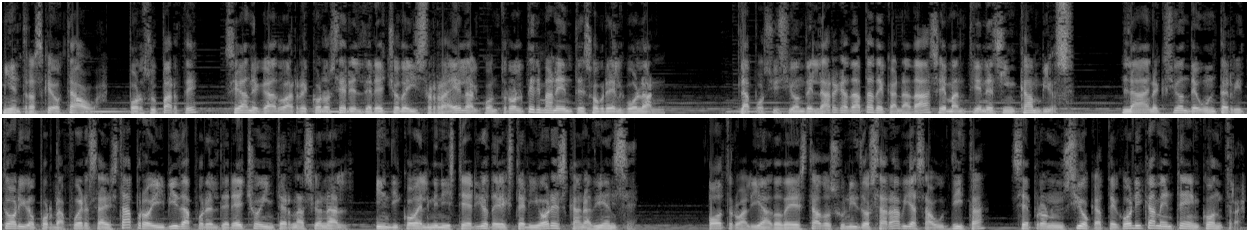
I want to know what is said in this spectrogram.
mientras que Ottawa, por su parte, se ha negado a reconocer el derecho de Israel al control permanente sobre el Golán. La posición de larga data de Canadá se mantiene sin cambios. La anexión de un territorio por la fuerza está prohibida por el derecho internacional, indicó el Ministerio de Exteriores canadiense. Otro aliado de Estados Unidos, Arabia Saudita, se pronunció categóricamente en contra.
